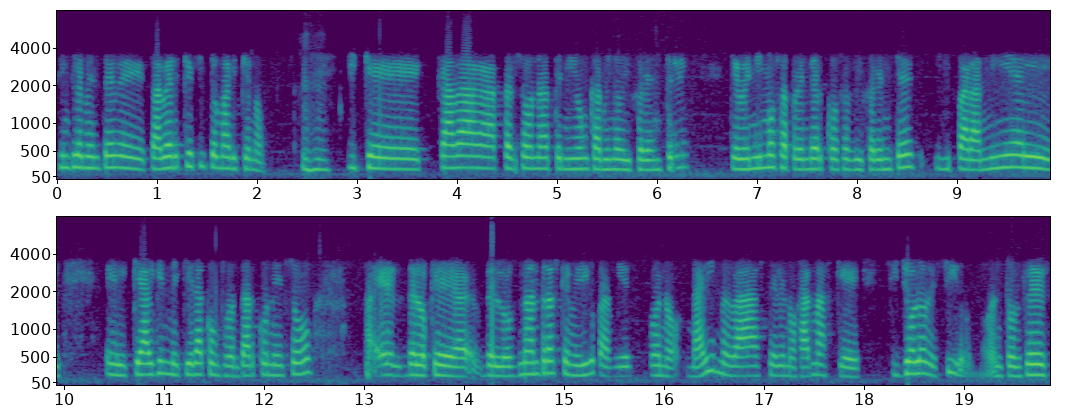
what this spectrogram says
simplemente de saber qué sí tomar y qué no. Y que cada persona tenía un camino diferente, que venimos a aprender cosas diferentes y para mí el, el que alguien me quiera confrontar con eso, de lo que de los mantras que me digo para mí es bueno nadie me va a hacer enojar más que si yo lo decido ¿no? entonces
